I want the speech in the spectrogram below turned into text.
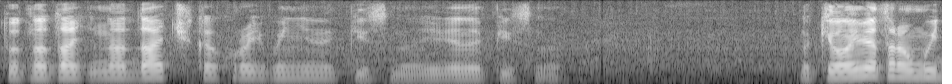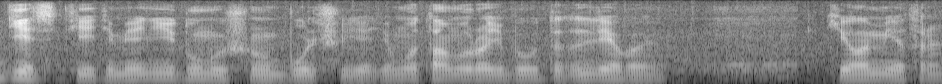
Тут на, да- на датчиках вроде бы не написано, или написано. Но километров мы 10 едем, я не думаю, что мы больше едем. Вот там вроде бы вот это левое. Километры.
